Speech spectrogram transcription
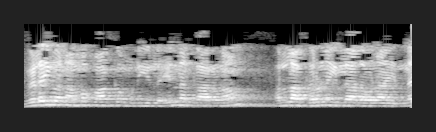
விளைவை நம்ம பார்க்க முடியல. என்ன காரணம்? அல்லாஹ் கருணை இல்லாதவனா என்ன?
